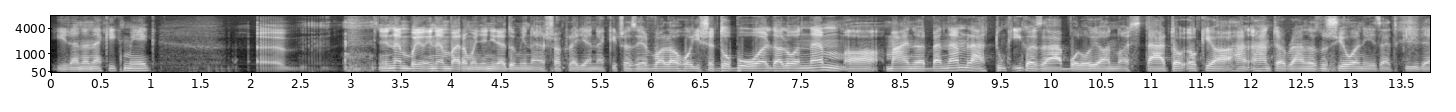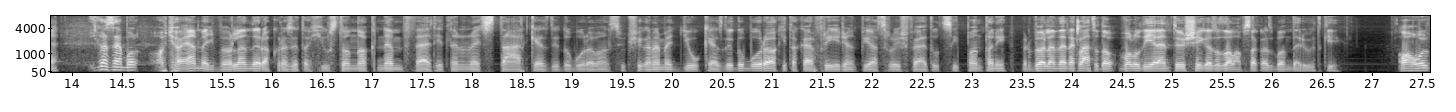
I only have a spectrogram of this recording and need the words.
így lenne nekik még én nem, én nem várom, hogy ennyire dominánsak legyenek, és azért valahogy is a dobó oldalon nem, a minorben nem láttunk igazából olyan nagy sztárt, aki a Hunter Brown az most jól nézett ki, de... Igazából, hogyha elmegy Verlander, akkor azért a Houstonnak nem feltétlenül egy sztár kezdődobóra van szükség, hanem egy jó kezdődobóra, akit akár free agent piacról is fel tud szippantani, mert Verlandernek látod a valódi jelentőség az az alapszakaszban derült ki. Ahol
